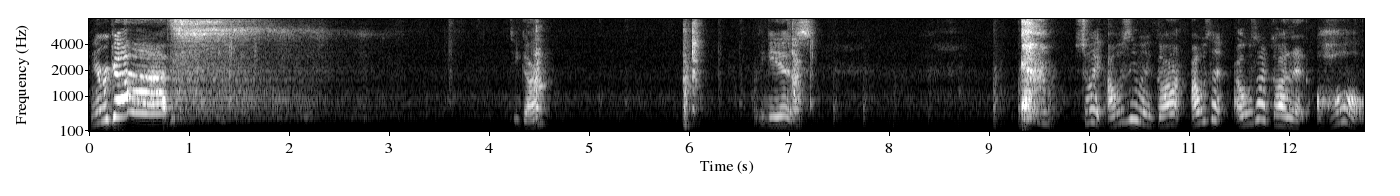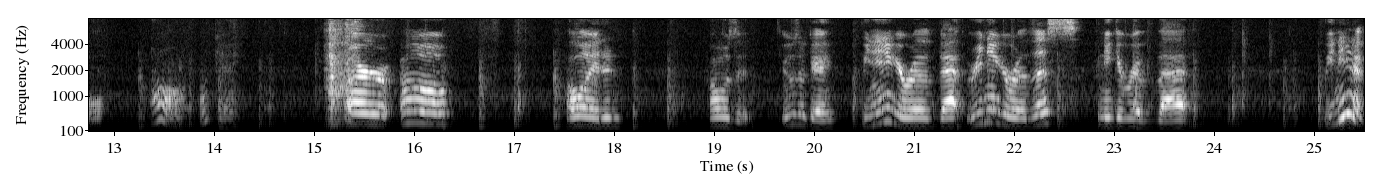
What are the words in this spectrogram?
And here we go! Is he gone? I think he is. so wait, I wasn't even gone. I was not. I was not gone at all. Oh, okay. Or oh, hello, Aiden. How was it? It was okay. We need to get rid of that. We need to get rid of this. We need to get rid of that. We need to,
